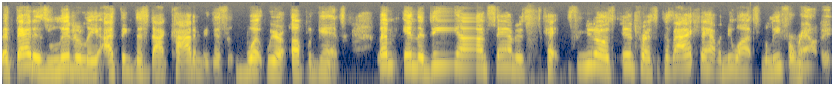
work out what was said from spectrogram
That that is literally, I think, this dichotomy, this what we're up against. Let me, in the Deion Sanders case, you know, it's interesting because I actually have a nuanced belief around it.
